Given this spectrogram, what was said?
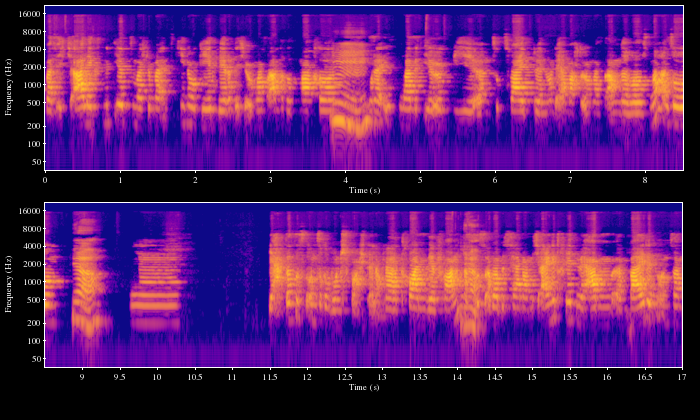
was ich, Alex mit ihr zum Beispiel mal ins Kino geht, während ich irgendwas anderes mache. Mhm. Oder ich mal mit ihr irgendwie ähm, zu zweit bin und er macht irgendwas anderes. Ne? Also, ja. Mh, hm, ja, das ist unsere Wunschvorstellung. Da träumen wir von. Das ja. ist aber bisher noch nicht eingetreten. Wir haben äh, beide in unseren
